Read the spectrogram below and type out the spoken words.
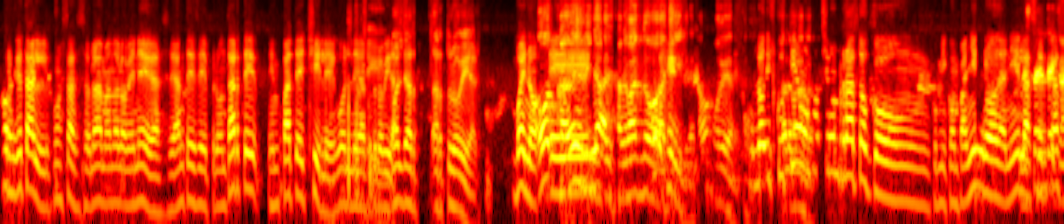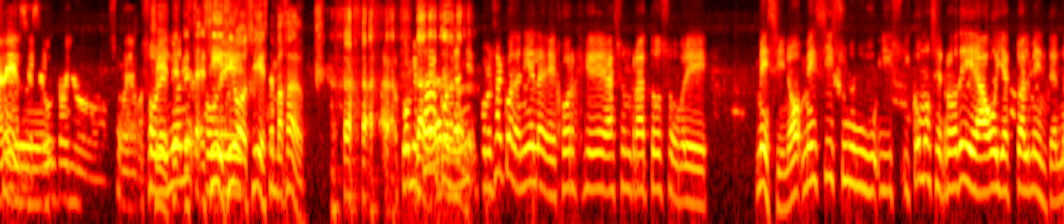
Jorge, ¿qué tal? ¿Cómo estás? Hablaba Manolo Venegas. Antes de preguntarte, empate de Chile, gol de Arturo sí, Vidal. Gol de Arturo Vidal. Bueno, otra eh, vez Vidal salvando Jorge, a Chile, ¿no? Muy bien. Lo discutíamos hace un rato con, con mi compañero Daniel está acerca sobre, sobre, sobre, sí, está, sí, sí, sí, está embajado. Conversaba dale, dale, con, Daniel, conversaba con Daniel eh, Jorge hace un rato sobre Messi, ¿no? Messi su, y, y, cómo se rodea hoy actualmente en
